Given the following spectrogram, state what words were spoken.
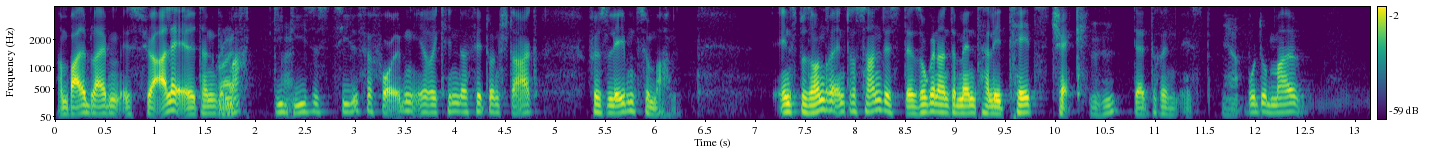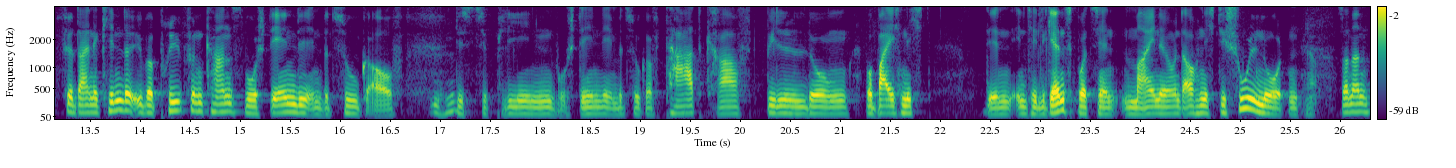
Am Ball bleiben ist für alle Eltern gemacht, die right. dieses Ziel verfolgen, ihre Kinder fit und stark fürs Leben zu machen. Insbesondere interessant ist der sogenannte Mentalitätscheck, mhm. der drin ist, ja. wo du mal für deine Kinder überprüfen kannst, wo stehen die in Bezug auf mhm. Disziplin, wo stehen die in Bezug auf Tatkraft, Bildung, wobei ich nicht den Intelligenzquotienten meine und auch nicht die Schulnoten, ja. sondern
